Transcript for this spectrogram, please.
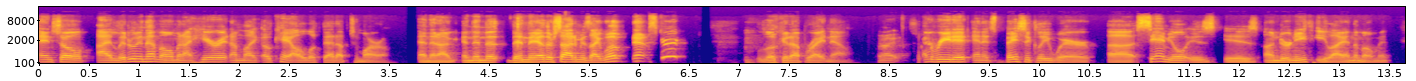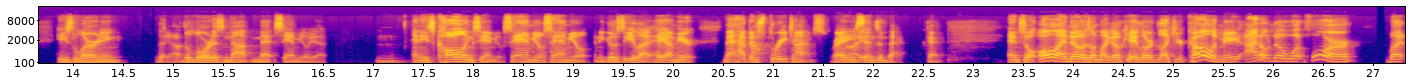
And so I literally in that moment, I hear it. I'm like, okay, I'll look that up tomorrow. And then I, and then the, then the other side of me is like, well, yeah, skirt, look it up right now. Right. So I read it, and it's basically where uh, Samuel is is underneath Eli in the moment. He's learning. That yep. The Lord has not met Samuel yet. Mm. And he's calling Samuel, Samuel, Samuel. And he goes to Eli, Hey, I'm here. And that happens three times, right? right? He sends him back. Okay. And so all I know is I'm like, okay, Lord, like you're calling me. I don't know what for, but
